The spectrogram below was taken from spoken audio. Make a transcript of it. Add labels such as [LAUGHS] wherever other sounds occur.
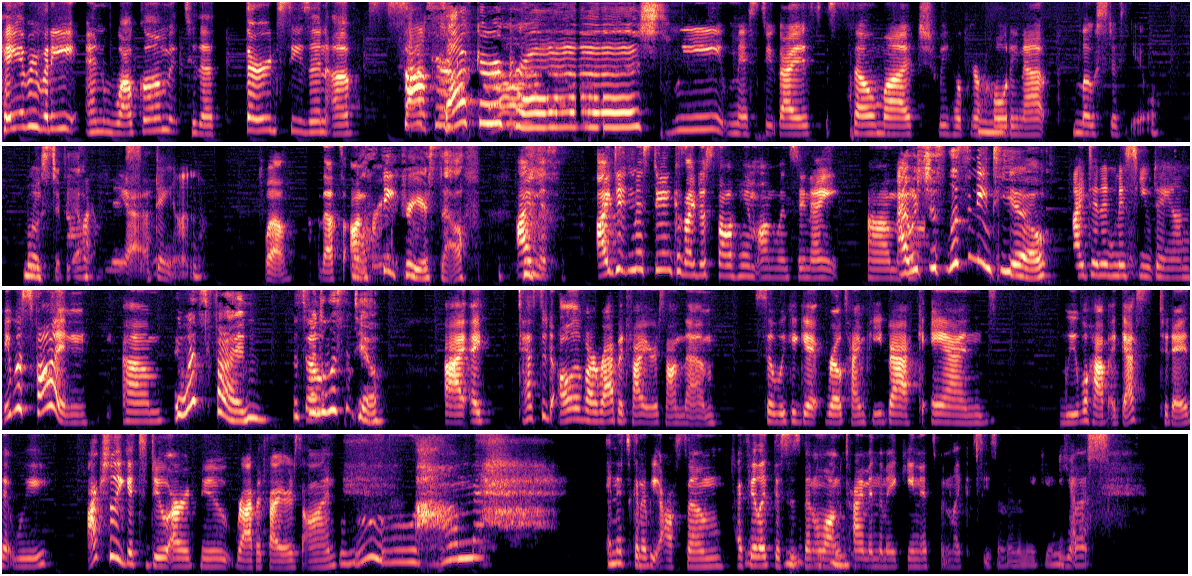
Hey, everybody, and welcome to the third season of Soccer, Soccer Crush. We missed you guys so much. We hope you're Mm. holding up. Most of you. Most of you. Yeah. Dan. Well, that's on Well, speak for yourself. I [LAUGHS] missed. I didn't miss Dan because I just saw him on Wednesday night. Um, I was just listening to you. I didn't miss you, Dan. It was fun. Um, It was fun. It's So- fun to listen to. I, I tested all of our rapid fires on them so we could get real time feedback. And we will have a guest today that we actually get to do our new rapid fires on. Ooh. Um, and it's gonna be awesome. I feel like this has been a long time in the making. It's been like a season in the making. but Yes.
